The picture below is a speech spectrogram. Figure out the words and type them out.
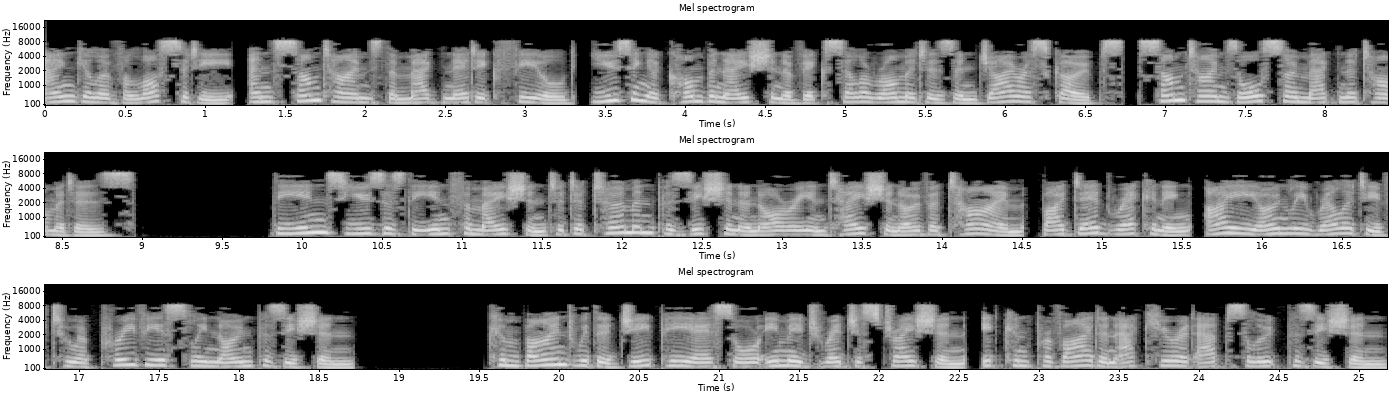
angular velocity, and sometimes the magnetic field, using a combination of accelerometers and gyroscopes, sometimes also magnetometers. The INS uses the information to determine position and orientation over time, by dead reckoning, i.e. only relative to a previously known position. Combined with a GPS or image registration, it can provide an accurate absolute position.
